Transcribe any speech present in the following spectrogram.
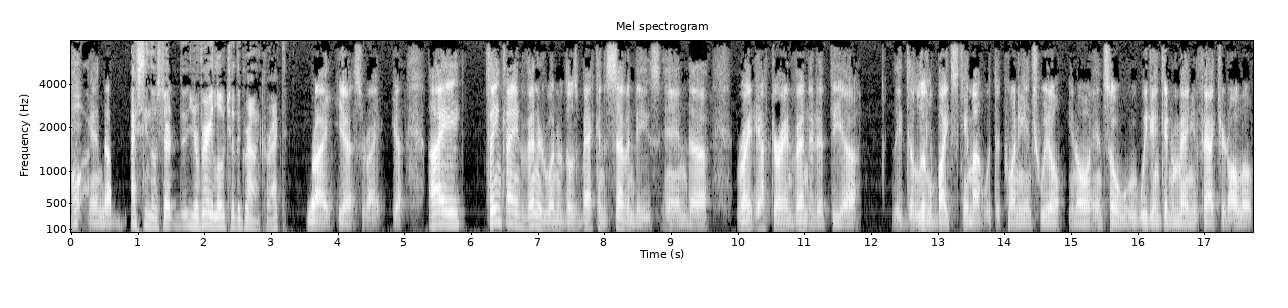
Oh, and um, I've seen those. They're, you're very low to the ground, correct? Right. Yes. Right. Yeah. I think I invented one of those back in the 70s, and uh, right after I invented it, the uh, the, the little bikes came out with the 20 inch wheel, you know, and so we didn't get them manufactured, although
